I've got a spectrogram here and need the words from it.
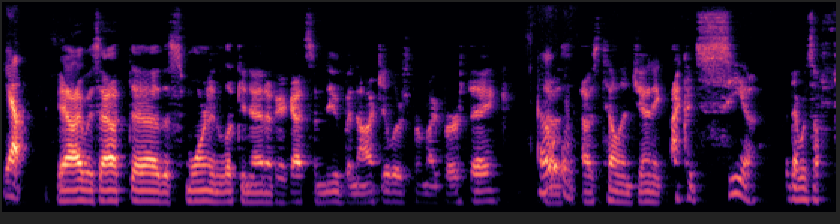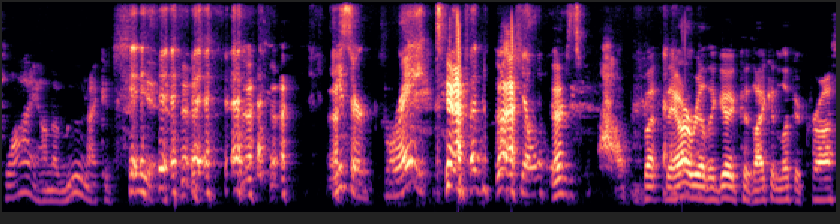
Yeah. Yeah, I was out uh, this morning looking at it. I got some new binoculars for my birthday. I was, Oh. I was telling Jenny, I could see a there was a fly on the moon. I could see it. These are great binoculars. Wow. but they are really good because I can look across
